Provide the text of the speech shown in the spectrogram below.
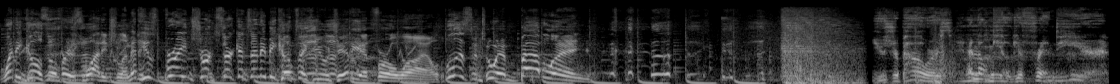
When he goes over his wattage limit, his brain short circuits and he becomes a huge idiot for a while. Listen to him babbling! Use your powers, and I'll kill your friend here.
